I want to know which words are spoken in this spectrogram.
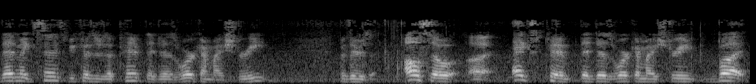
that makes sense because there's a pimp that does work on my street. But there's also a ex pimp that does work on my street, but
